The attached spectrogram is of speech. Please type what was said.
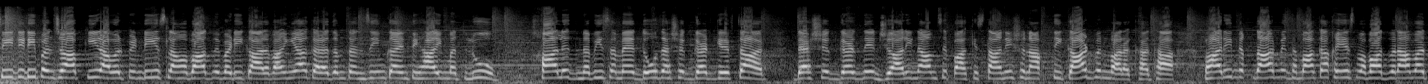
सीटीडी पंजाब की रावलपिंडी इस्लामाबाद में बड़ी कार्रवाइयाँ करदम तंजीम का इंतहाई मतलूब। खालिद नबी समेत दो दहशतगर्द गिरफ़्तार। दहशतगर्द ने जाली नाम से पाकिस्तानी शनाख्ती कार्ड बनवा रखा था। भारी मकदार में धमाका खेज मवाद बरामद।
